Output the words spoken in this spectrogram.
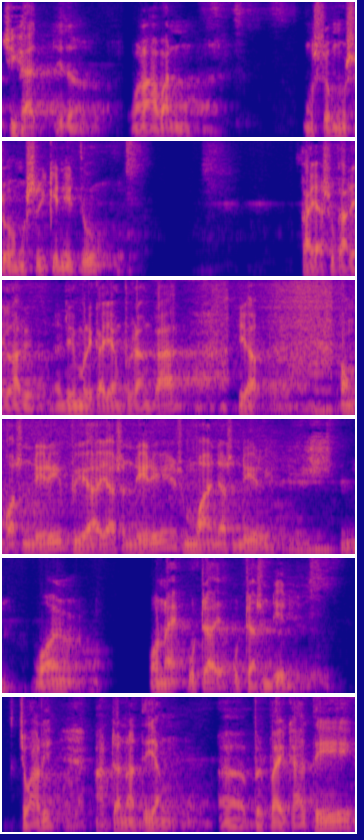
jihad itu melawan musuh-musuh musyrikin itu kayak sukarela gitu. Jadi mereka yang berangkat ya ongkos sendiri, biaya sendiri, semuanya sendiri. Wah, naik kuda ya kuda sendiri. Kecuali ada nanti yang e, berbaik hati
